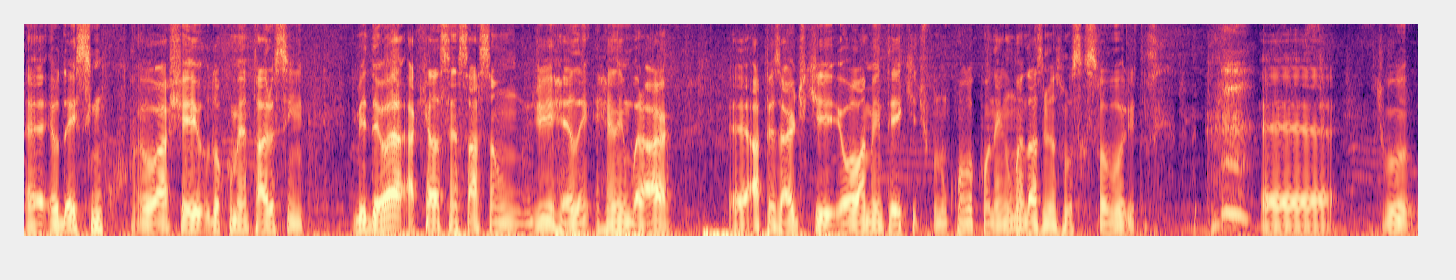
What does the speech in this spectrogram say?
É, eu dei cinco. Eu achei o documentário assim. Me deu aquela sensação de relembrar. É, apesar de que eu lamentei que tipo, não colocou nenhuma das minhas músicas favoritas. É, tipo,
